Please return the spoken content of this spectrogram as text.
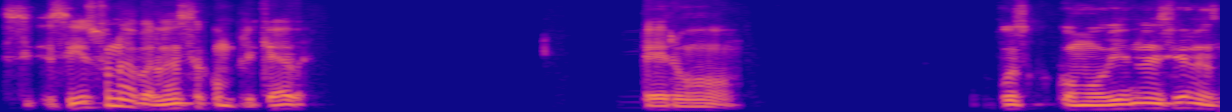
sí, es una balanza complicada. Pero, pues como bien mencionas.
